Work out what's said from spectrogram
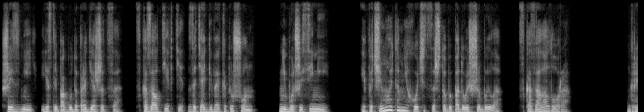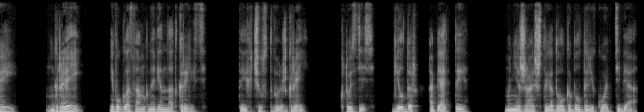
«Шесть дней, если погода продержится», – сказал Тифти, затягивая капюшон. «Не больше семи». «И почему это мне хочется, чтобы подольше было?» – сказала Лора. «Грей! Грей!» Его глаза мгновенно открылись. Ты их чувствуешь, Грей? Кто здесь? Гилдер, опять ты? Мне жаль, что я долго был далеко от тебя.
